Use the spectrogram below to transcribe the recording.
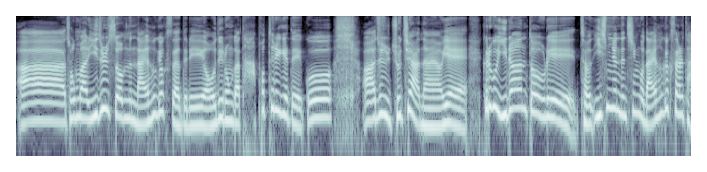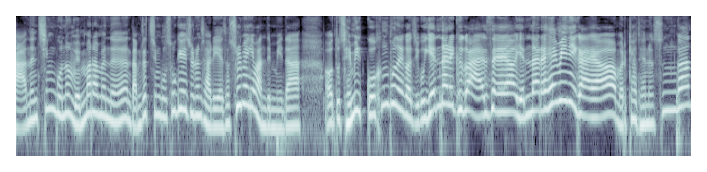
아, 정말 잊을 수 없는 나의 흑역사들이 어디론가 다 퍼뜨리게 되고, 아주 좋지 않아요. 예. 그리고 이런 또 우리 저 20년 된 친구, 나의 흑역사를 다 아는 친구는 웬만하면은 남자친구 소개해주는 자리에서 술 먹이면 안 됩니다. 어, 또 재밌고 흥분해가지고, 옛날에 그거 아세요? 옛날에 혜민이가요. 뭐 이렇게 되는 순간,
